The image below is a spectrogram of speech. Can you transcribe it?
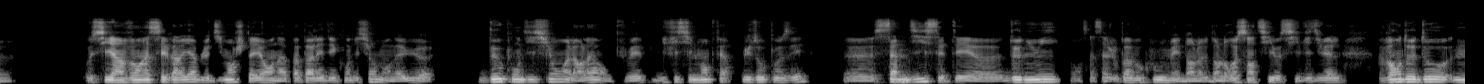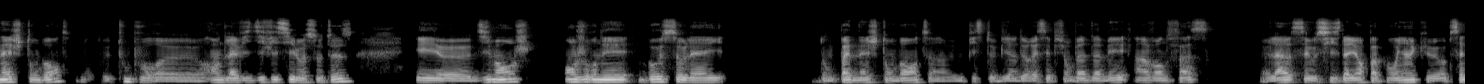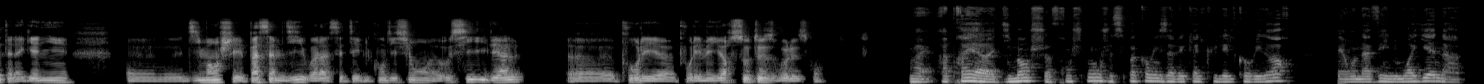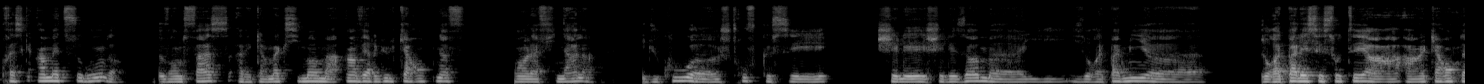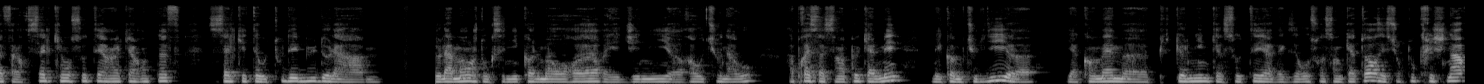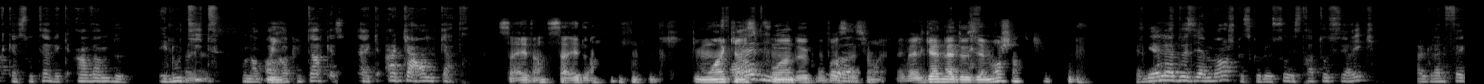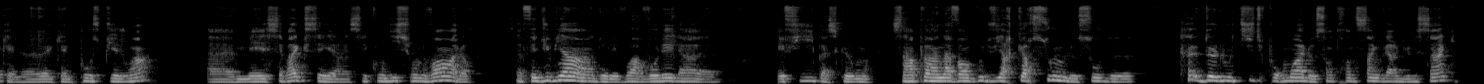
Aussi un vent assez variable dimanche. D'ailleurs, on n'a pas parlé des conditions, mais on a eu deux conditions. Alors là, on pouvait difficilement faire plus opposé. Euh, samedi, c'était euh, de nuit. Bon, ça, ça joue pas beaucoup, mais dans le, dans le ressenti aussi visuel, vent de dos, neige tombante. Donc euh, tout pour rendre la vie difficile aux sauteuses. Et dimanche, en journée, beau soleil, donc pas de neige tombante, hein, une piste bien de réception bien damée, un vent de face. Là, c'est aussi d'ailleurs pas pour rien que Opset, elle a gagné dimanche et pas samedi. Voilà, c'était une condition aussi idéale pour les, pour les meilleures sauteuses-voleuses, quoi. Après, euh, dimanche, franchement, je ne sais pas comment ils avaient calculé le corridor, mais on avait une moyenne à presque un mètre seconde de vent de face avec un maximum à 1,49 pendant la finale. Et du coup, euh, je trouve que c'est chez les, hommes, euh, ils, ils auraient pas euh, laissé sauter à, à 1,49. Alors, celles qui ont sauté à 1,49, c'est celles qui étaient au tout début de la, manche, donc c'est Nicole Maurer et Jenny euh, Rautionao. Après, ça s'est un peu calmé, mais comme tu le dis, euh, il y a quand même euh, Pickelning qui a sauté avec 0,74 et surtout Krishnar qui a sauté avec 1,22. Et. Loutit, on en Oui, parlera plus tard, qui a sauté avec 1,44. ça aide, hein, ça aide. hein. Moins Ça 15 aide, mais points de euh, compensation. Eh ben, elle gagne la deuxième manche. hein. elle gagne la deuxième manche parce que le saut est stratosphérique, malgré le fait qu'elle pose pieds joints. Euh, mais c'est vrai que ces, ces conditions de vent, alors ça fait du bien hein, de les voir voler là, filles, parce que c'est un peu un avant-goût de Virkersum, le saut de, de l'outil pour moi, le 135,5.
